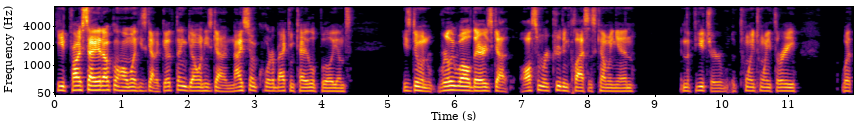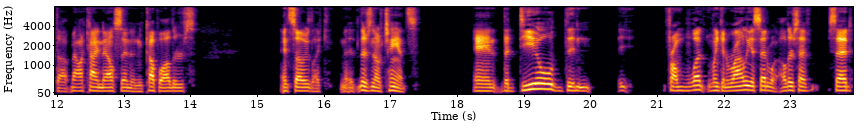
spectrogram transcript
he'd probably stay at Oklahoma. He's got a good thing going. He's got a nice young quarterback in Caleb Williams. He's doing really well there. He's got awesome recruiting classes coming in in the future 2023 with uh, Malachi Nelson and a couple others. And so, like, there's no chance. And the deal didn't, from what Lincoln Riley has said, what others have said,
